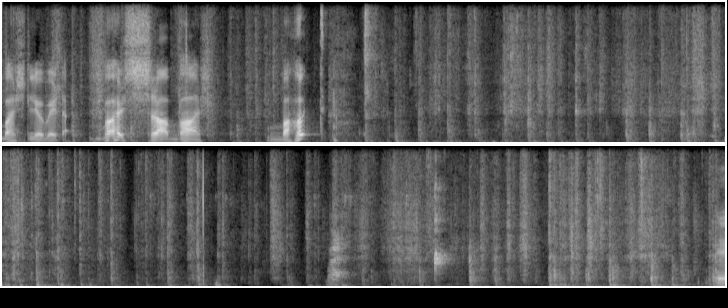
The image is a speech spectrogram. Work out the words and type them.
બસ લ્યો બેટા. બસ શાબાશ. બહુત બસ એ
